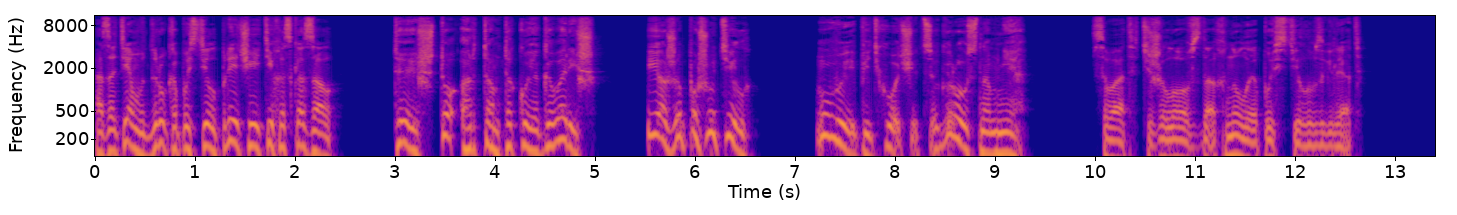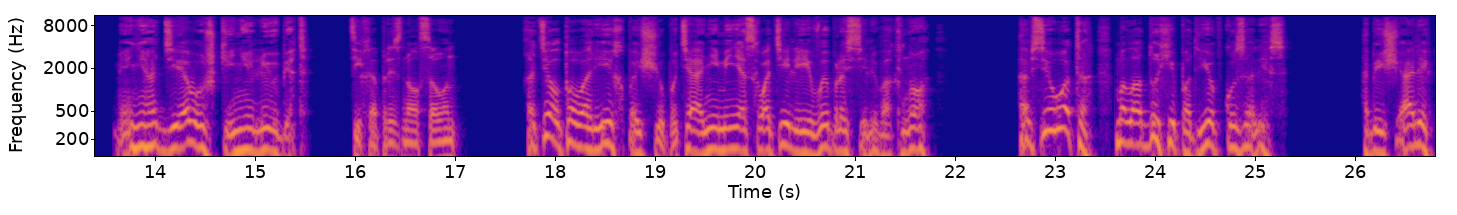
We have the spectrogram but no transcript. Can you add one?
а затем вдруг опустил плечи и тихо сказал. «Ты что, Артам, такое говоришь? Я же пошутил. Выпить хочется, грустно мне». Сват тяжело вздохнул и опустил взгляд. «Меня девушки не любят», — тихо признался он. «Хотел поварих пощупать, а они меня схватили и выбросили в окно. А всего-то молодухи под юбку залез. Обещали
